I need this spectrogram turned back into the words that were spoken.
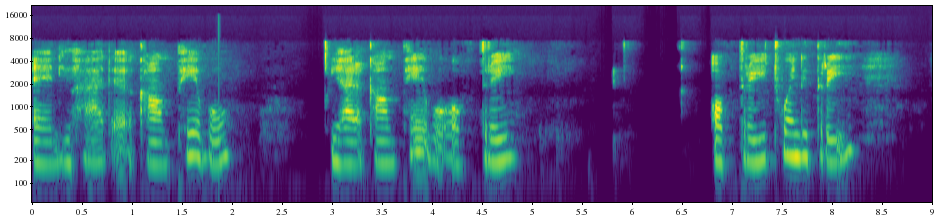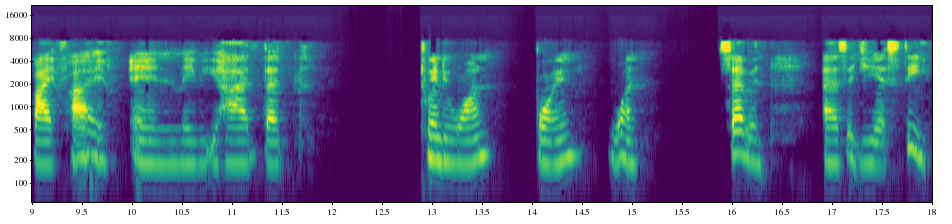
and you had an account payable you had a account payable of three of 323.55 and maybe you had that 21.17 as a GST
